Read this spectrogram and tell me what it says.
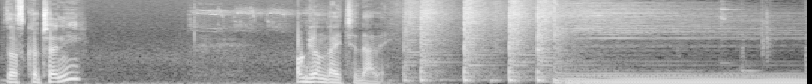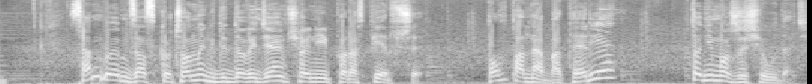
Zaskoczeni? Oglądajcie dalej. Sam byłem zaskoczony, gdy dowiedziałem się o niej po raz pierwszy. Pompa na baterię? To nie może się udać.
